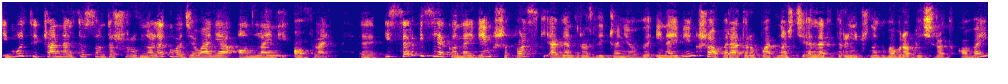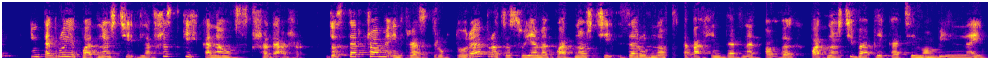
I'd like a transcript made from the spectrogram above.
i multichannel to są też równoległe działania online i offline. E, I serwis jako największy polski agent rozliczeniowy i największy operator płatności elektronicznych w Europie Środkowej integruje płatności dla wszystkich kanałów sprzedaży. Dostarczamy infrastrukturę, procesujemy płatności zarówno w sklepach internetowych, płatności w aplikacji mobilnej,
